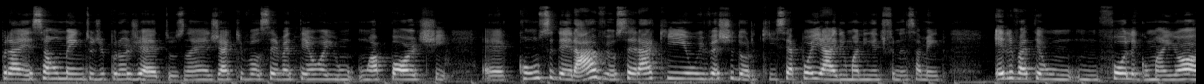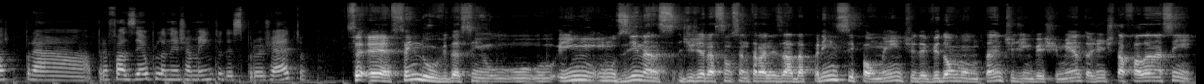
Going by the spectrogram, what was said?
para esse aumento de projetos, né? Já que você vai ter aí um, um aporte é, considerável, será que o investidor que se apoiar em uma linha de financiamento ele vai ter um, um fôlego maior para fazer o planejamento desse projeto? É, sem dúvida, assim, o, o, em, usinas de geração centralizada, principalmente devido ao montante de investimento, a gente está falando assim,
